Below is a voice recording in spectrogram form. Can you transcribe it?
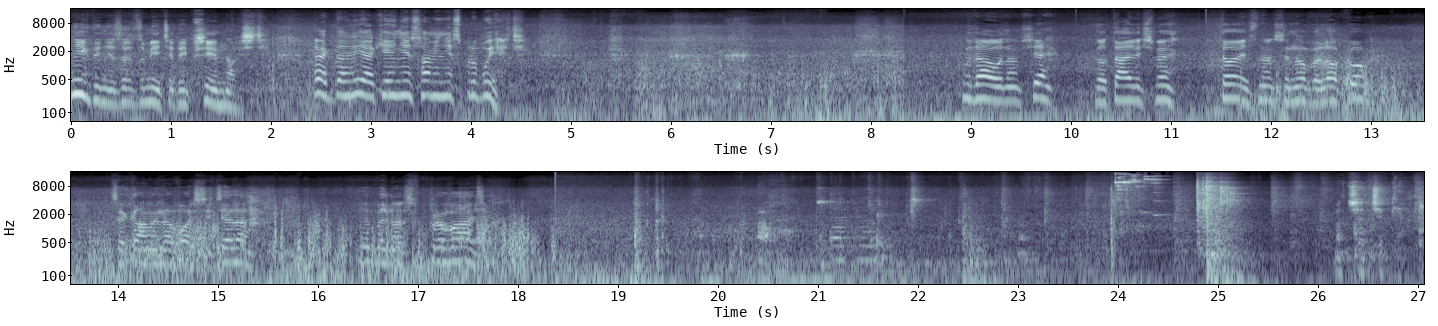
Nigdy nie zrozumiecie tej przyjemności. Jak, jak jej nie, sami nie spróbujecie. Udało nam się. Dotarliśmy. To jest nasze nowe lokum. Czekamy na właściciela, żeby nas wprowadził. Na trzecie piętro.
